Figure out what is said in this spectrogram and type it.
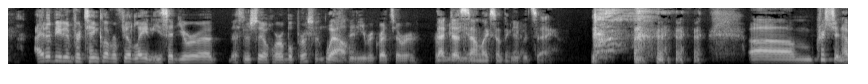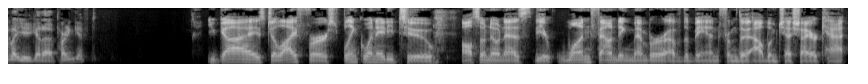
I interviewed him for Ten Cloverfield Lane. He said you were a, essentially a horrible person. Well, and he regrets ever. ever That does meeting you. sound like something he would say. um, Christian, how about you? You got a parting gift? You guys, July 1st, Blink 182, also known as the one founding member of the band from the album Cheshire Cat,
